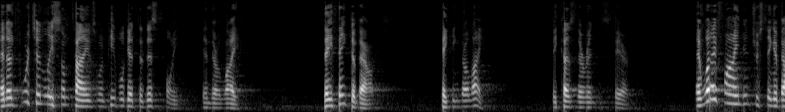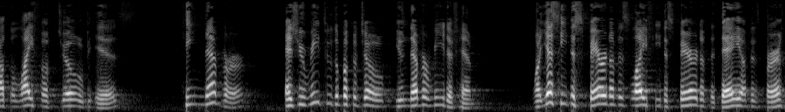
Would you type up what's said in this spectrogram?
And unfortunately, sometimes when people get to this point in their life, they think about taking their life because they're in despair. And what I find interesting about the life of Job is he never, as you read through the book of Job, you never read of him. Well, yes, he despaired of his life, he despaired of the day of his birth,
